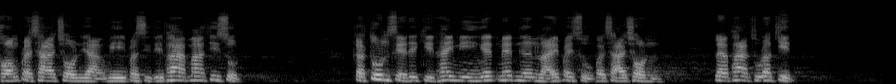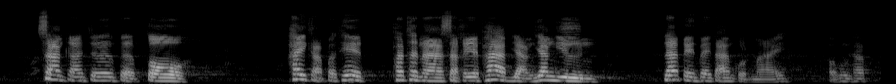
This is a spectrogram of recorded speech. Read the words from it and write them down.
ของประชาชนอย่างมีประสิทธิภาพมากที่สุด กระตุ้นเศรษฐกิจให้มีเงินเม็ดเงินไหลไปสู่ประชาชน และภาคธุรกิจ สร้างการเจริญเติบโตให้กับประเทศ พัฒนาศักยภาพอย่างยั่งยืน และเป็นไปตามกฎหมาย ขอบคุณครับ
